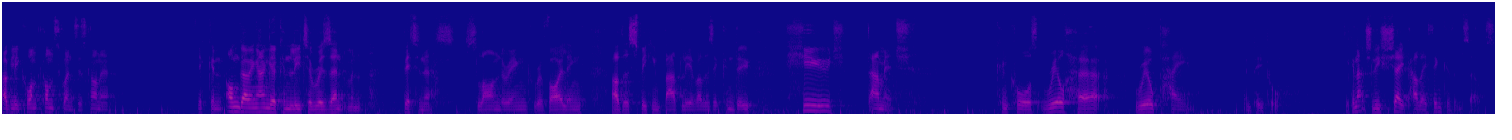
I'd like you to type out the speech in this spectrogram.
ugly consequences, can't it? It can, ongoing anger can lead to resentment, bitterness, slandering, reviling others, speaking badly of others. It can do huge damage, can cause real hurt, real pain in people. It can actually shape how they think of themselves.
